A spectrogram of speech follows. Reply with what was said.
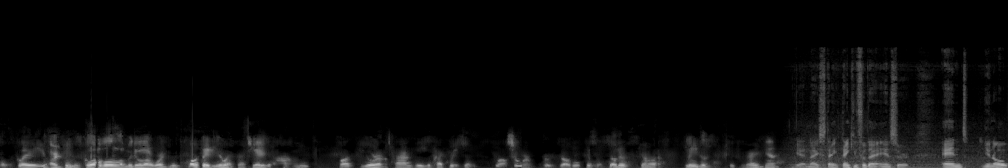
Typically, our team is global, and we do a lot of work with mostly the US actually, um, but Europe and Asia Pac region as well. So we're pretty global business. So this kind of leads us to very yeah. Yeah, nice. Thank thank you for that answer. And you know,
